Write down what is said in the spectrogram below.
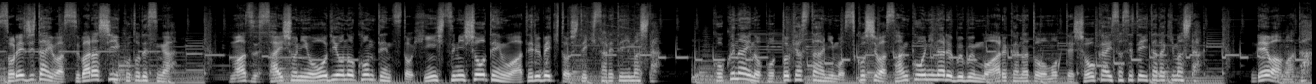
それ自体は素晴らしいことですがまず最初にオーディオのコンテンツと品質に焦点を当てるべきと指摘されていました。国内のポッドキャスターにも少しは参考になる部分もあるかなと思って紹介させていただきました。ではまた。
